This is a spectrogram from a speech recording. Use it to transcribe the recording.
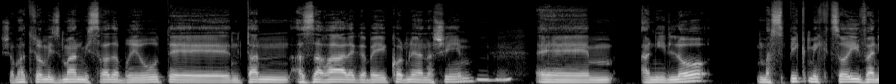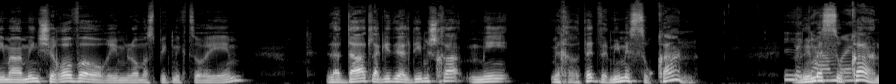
שמעתי לא מזמן משרד הבריאות אה, נתן אזהרה לגבי כל מיני אנשים. Mm-hmm. אה, אני לא מספיק מקצועי, ואני מאמין שרוב ההורים לא מספיק מקצועיים, לדעת להגיד לילדים שלך מי מחרטט ומי מסוכן. לגמרי. ומי מסוכן.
